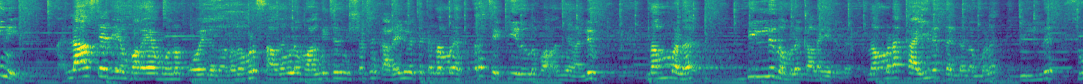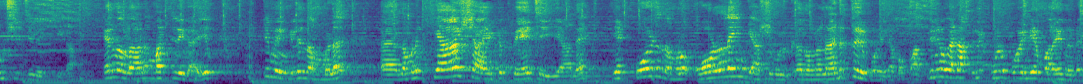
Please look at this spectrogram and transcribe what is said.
ഇനി ലാസ്റ്റ് ആയിട്ട് ഞാൻ പറയാൻ പോകുന്ന പോയിന്റ് എന്താണ്. നമ്മൾ സാധനങ്ങൾ വാങ്ങിച്ചതിന് ശേഷം കടയിൽ വെച്ചൊക്കെ നമ്മൾ എത്ര ചെക്ക് ചെയ്തെന്ന് പറഞ്ഞാലും നമ്മൾ ബില്ല് നമ്മൾ കളയരുത്. നമ്മുടെ കയ്യിൽ തന്നെ നമ്മൾ ബില്ല് സൂക്ഷിച്ചു വെക്കുക എന്നുള്ളതാണ് മറ്റൊരു കാര്യം. പറ്റുമെങ്കിൽ നമ്മൾ നമ്മൾ ക്യാഷ് ആയിട്ട് പേ ചെയ്യാതെ എപ്പോഴും നമ്മൾ ഓൺലൈൻ ക്യാഷ് കൊടുക്കുക എന്നുള്ളതാണ് അടുത്തൊരു പോയിന്റ് അപ്പോൾ പത്തിന് പകരം അതിൽ കൂടുതൽ പോയിന്റ് ഞാൻ പറയുന്നുണ്ട്.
